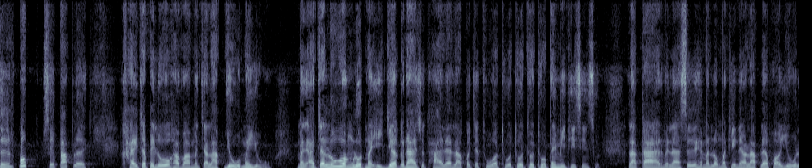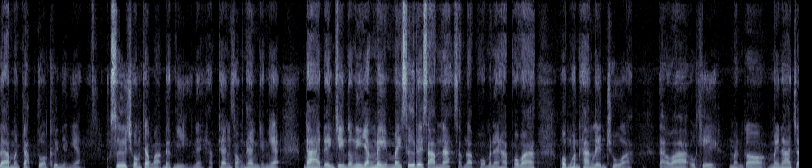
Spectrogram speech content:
ซื้อปุ๊บซื้อปั๊บเลย ใครจะไปรู้ครับว่ามันจะรับอยู่ไม่อยู่ มันอาจจะล่วงหลุดมาอีกเยอะก็ได้สุดท้ายแล้วเราก็จะถัวถัวถัวถัวถัวไม่มีที่สิ้นสุด หลักการเวลาซื้อให้มันลงมาที่แนวรับ แล้วพออยู่แล้วมันกลับตัวขึ้นอย่างเงี้ยซื้อช่วงจังหวะแบบนี้นะครับแท่งสองแท่งอย่างเงี้ยได้แต่จริงๆตรงนี้ยังไม่ไม่ซื้อด้วยซ้ำนะสำหรับผมนะครับ เพราะว่าผมค่อนข้างเล่นชัวร์แต่ว่าโอเค มันก็ไม่น่าจะ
